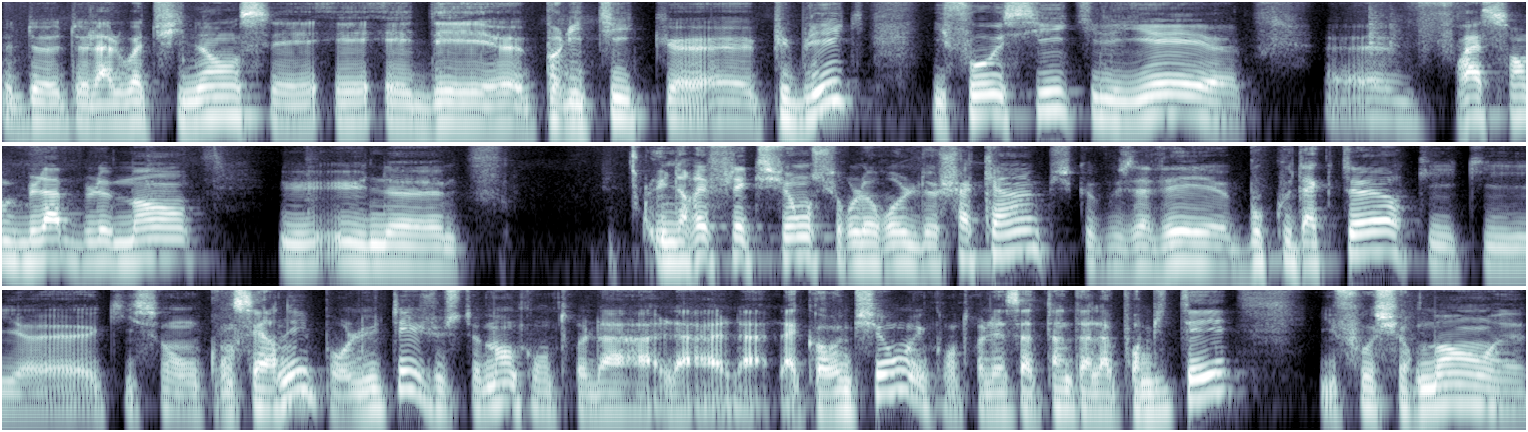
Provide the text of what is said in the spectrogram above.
de, la loi de finances et, des euh, politiques publiques. Il faut aussi qu'il y ait vraisemblablement une réflexion sur le rôle de chacun, puisque vous avez beaucoup d'acteurs qui, euh, sont concernés pour lutter justement contre la, corruption et contre les atteintes à la probité. Il faut sûrement euh,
